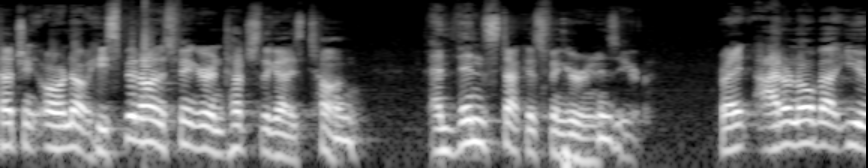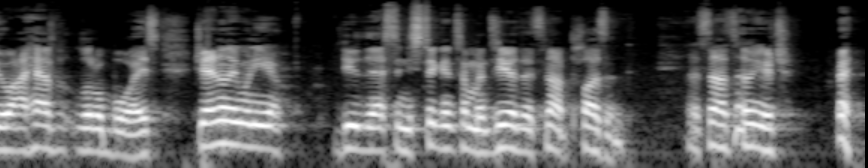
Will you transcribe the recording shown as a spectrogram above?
Touching, or no, he spit on his finger and touched the guy's tongue and then stuck his finger in his ear. Right? I don't know about you. I have little boys. Generally, when you do this and you stick in someone's ear, that's not pleasant. That's not something you're, right?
